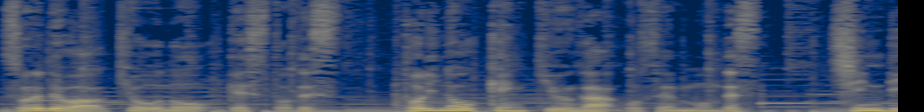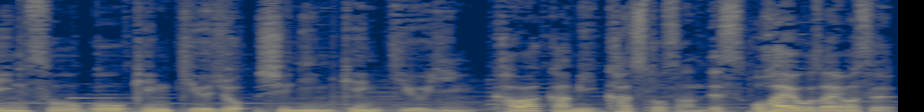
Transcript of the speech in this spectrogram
それでは今日のゲストです。鳥の研究がご専門です。森林総合研究所主任研究員川上和人さんです。おはようございます。よ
